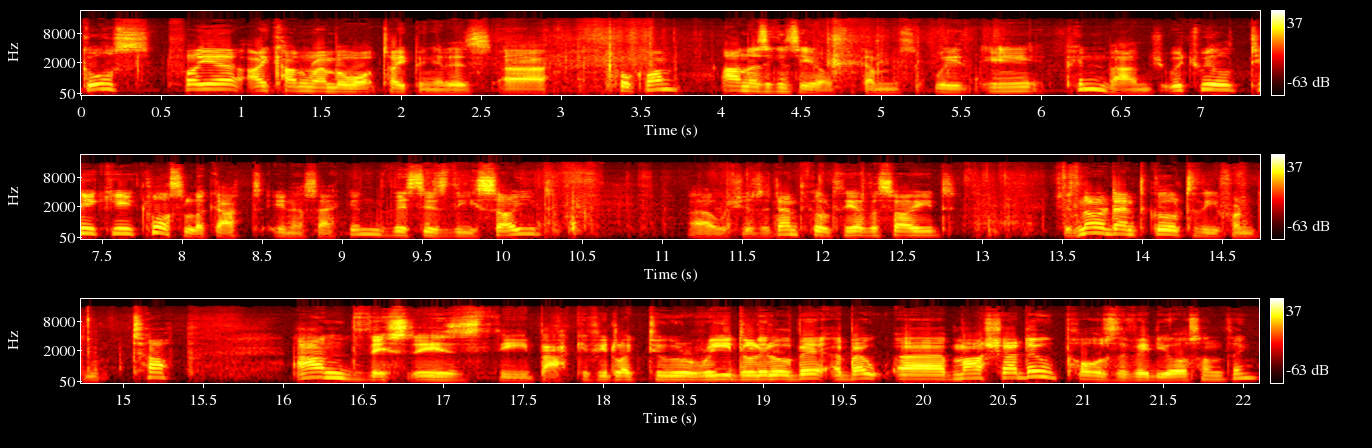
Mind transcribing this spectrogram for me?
ghost fire, I can't remember what typing it is, uh, Pokemon. And as you can see, it also comes with a pin badge, which we'll take a closer look at in a second. This is the side, uh, which is identical to the other side, which is not identical to the front and top. And this is the back. If you'd like to read a little bit about uh, Marshadow, pause the video or something.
